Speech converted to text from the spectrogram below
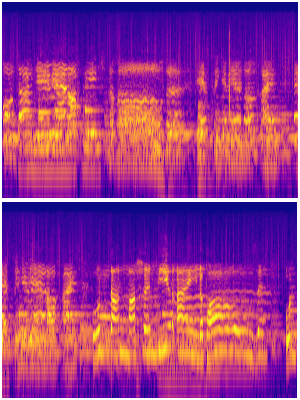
und dann gehen wir noch nicht nach Hause. Jetzt trinken wir noch ein, jetzt trinken wir noch ein Und dann machen wir eine Pause. Und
